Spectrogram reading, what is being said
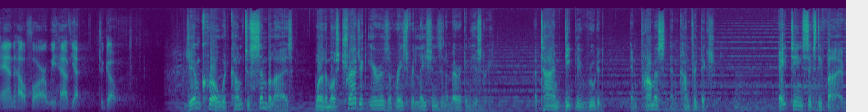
and how far we have yet to go. Jim Crow would come to symbolize one of the most tragic eras of race relations in American history, a time deeply rooted in promise and contradiction. 1865,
